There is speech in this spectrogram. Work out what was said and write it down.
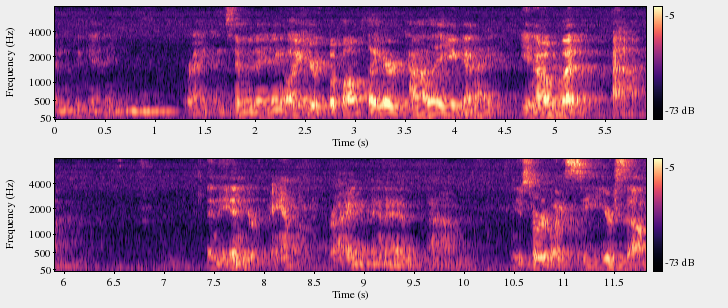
in the beginning, right? Intimidating, like your football player colleague, and Right. you know, but um, in the end, you're family, right? And then um, you sort of like see yourself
